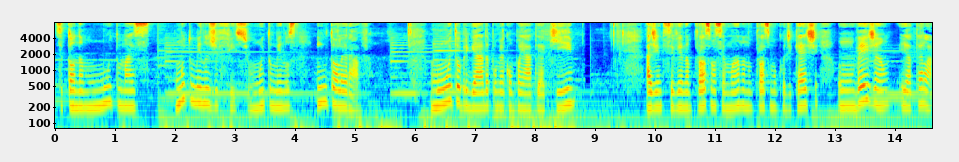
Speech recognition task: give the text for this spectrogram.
se torna muito mais, muito menos difícil, muito menos intolerável. Muito obrigada por me acompanhar até aqui. A gente se vê na próxima semana, no próximo podcast. Um beijão e até lá.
